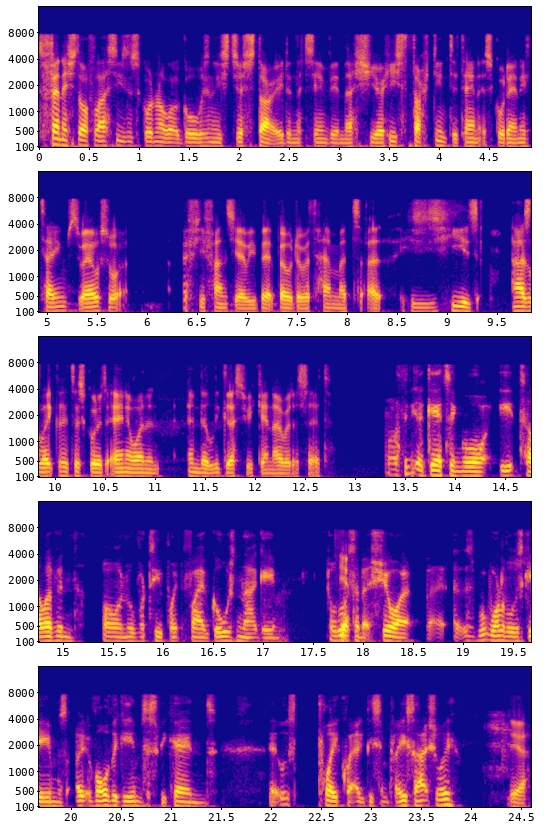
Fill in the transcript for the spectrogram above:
finished off last season scoring a lot of goals, and he's just started in the same vein this year. He's 13 to 10 to score any time as well. So if you fancy a wee bit builder with him, uh, he's, he is as likely to score as anyone in, in the league this weekend. I would have said. Well, I think you're getting what eight to eleven on over 2.5 goals in that game although it's a bit short. But it's one of those games out of all the games this weekend. It was probably quite a decent price actually. Yeah.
